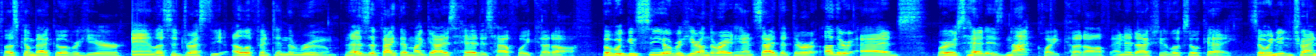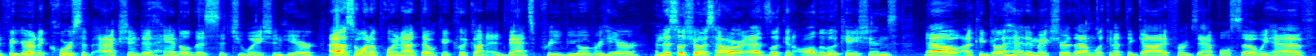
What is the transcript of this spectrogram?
So let's come back over here and let's address the elephant in the room. And that is the fact that my guy's head is halfway cut off. But we can see over here on the right hand side that there are other ads where his head is not quite cut off and it actually looks okay. So we need to try and figure out a course of action to handle this situation here. I also want to point out that we could click on advanced preview over here and this will show us how our ads look in all the locations. Now I could go ahead and make sure that I'm looking at the guy for example. So we have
